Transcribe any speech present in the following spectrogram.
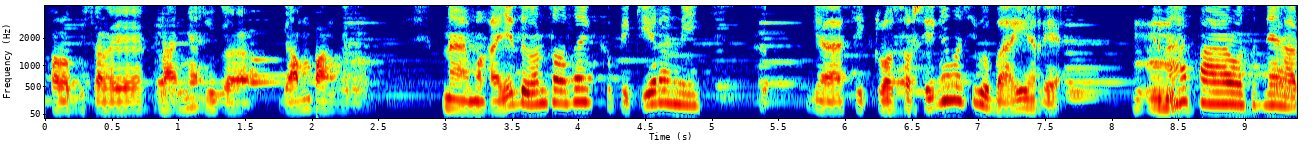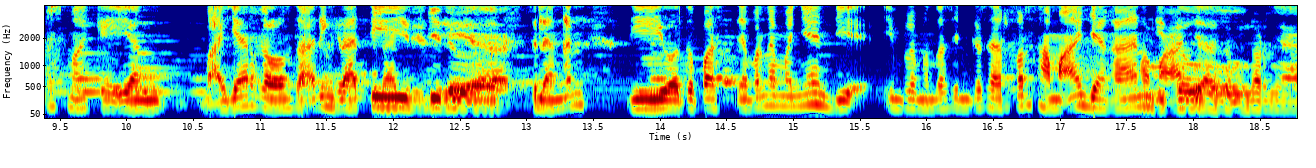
kalau misalnya nanya juga gampang gitu Nah makanya itu kan soal saya kepikiran nih ya si close kan masih berbayar ya. Mm-mm. Kenapa maksudnya harus pakai yang bayar kalau misalnya ada yang gratis, Gratis, gitu. iya. Sedangkan di waktu pas apa namanya diimplementasin ke server sama aja kan sama gitu. aja sebenarnya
